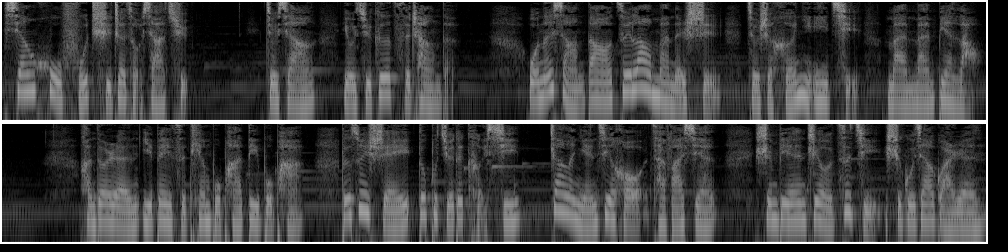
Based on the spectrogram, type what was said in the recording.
相互扶持着走下去，就像有句歌词唱的。”我能想到最浪漫的事，就是和你一起慢慢变老。很多人一辈子天不怕地不怕，得罪谁都不觉得可惜。上了年纪后，才发现身边只有自己是孤家寡人，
